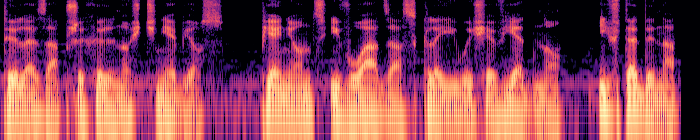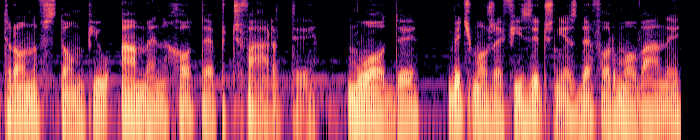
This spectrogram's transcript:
tyle za przychylność niebios. Pieniądz i władza skleiły się w jedno i wtedy na tron wstąpił Amenhotep IV. Młody, być może fizycznie zdeformowany,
